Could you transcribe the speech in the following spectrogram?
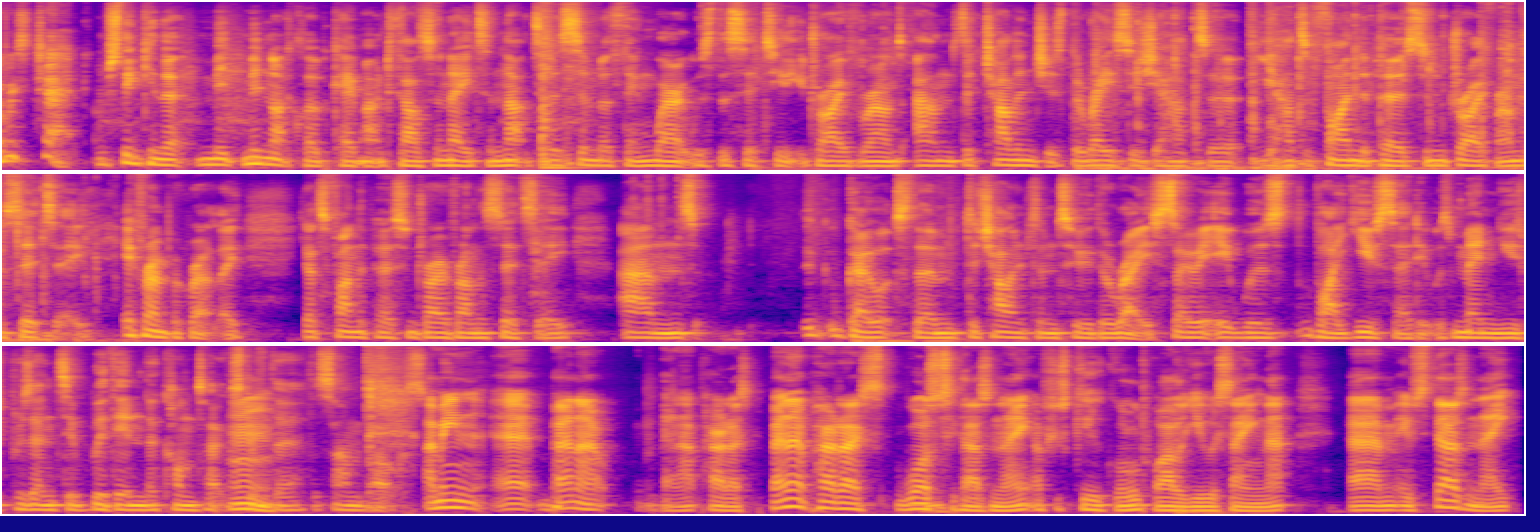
want me to check? I'm just thinking that Mid- Midnight Club came out in 2008, and that did a similar thing where it was the city that you drive around, and the challenges, the races, you had to you had to find the person, drive around the city. If I remember correctly, you had to find the person, drive around the city, and go up to them to challenge them to the race. So it was like you said, it was menus presented within the context of the, the sandbox. I mean, uh, Burnout, Burnout Paradise. Burnout Paradise was 2008. I've just Googled while you were saying that. Um, it was 2008.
